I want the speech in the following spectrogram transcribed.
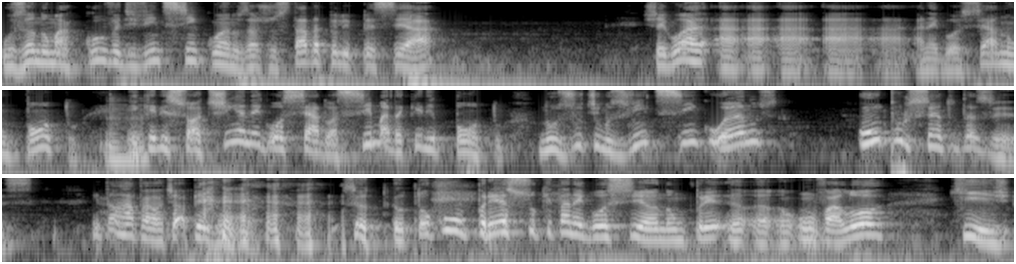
usando uma curva de 25 anos ajustada pelo IPCA, chegou a, a, a, a negociar num ponto uhum. em que ele só tinha negociado acima daquele ponto nos últimos 25 anos 1% das vezes. Então, Rafael, a pergunta. eu estou com um preço que está negociando um, pre, um valor que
